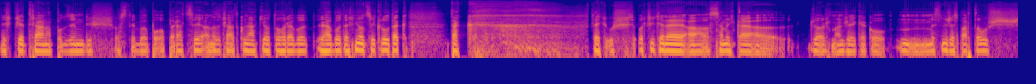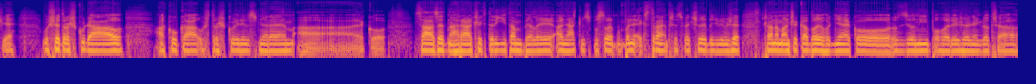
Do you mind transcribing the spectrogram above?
ještě třeba na podzim, když vlastně byl po operaci a na začátku nějakého toho rehabilitačního cyklu, tak, tak teď už určitě ne a Semichka George Manžek, jako mm, myslím, že Sparta už je, už je trošku dál a kouká už trošku jiným směrem a jako sázet na hráče, kteří tam byli a nějakým způsobem úplně extra nepřesvědčili, byť vím, že třeba na Manžeka byly hodně jako rozdílný pohledy, že někdo třeba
